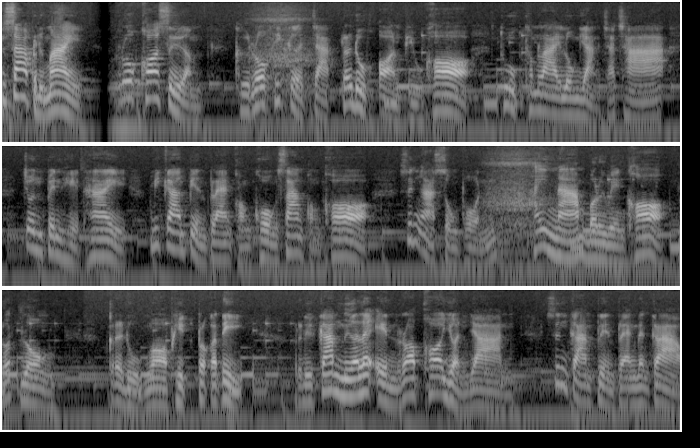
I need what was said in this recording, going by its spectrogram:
คุณทราบหรือไม่ โรคข้อเสื่อม คือโรคที่เกิดจากกระดูกอ่อนผิวข้อ ถูกทำลายลงอย่างช้าๆ จนเป็นเหตุให้มีการเปลี่ยนแปลงของโครงสร้างของข้อ ซึ่งอาจส่งผลให้น้ำบริเวณข้อลดลง กระดูกงอผิดปกติ หรือกล้ามเนื้อและเอ็นรอบข้อหย่อนยาน ซึ่งการเปลี่ยนแปลงดังกล่าว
